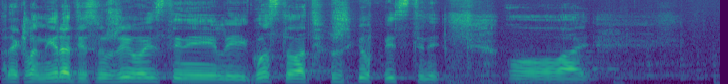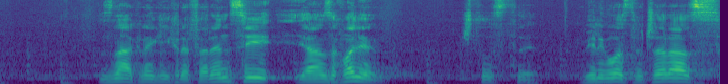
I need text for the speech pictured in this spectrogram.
reklamirati se u živoj istini ili gostovati u živoj istini. Ovaj, znak nekih referenciji. Ja vam zahvaljujem što ste bili gost večeras.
